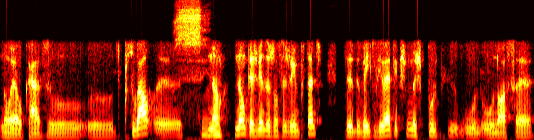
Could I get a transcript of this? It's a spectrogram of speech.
não é o caso uh, de Portugal. Sim. não, não que as vendas não sejam importantes de, de veículos elétricos, mas porque o, o nossa,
